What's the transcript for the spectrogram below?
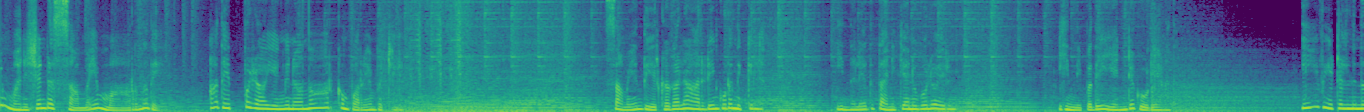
ഈ മനുഷ്യന്റെ സമയം മാറുന്നതേ അതെപ്പോഴാ എങ്ങനെയാന്ന് ആർക്കും പറയാൻ പറ്റില്ല. സമയം ദീർഘകാലം ആരുടെയും കൂടെ നിൽക്കില്ല ഇന്നലെ അത് തനിക്ക് അനുകൂലമായിരുന്നു. ഇന്നിപ്പതേ എന്റെ കൂടെയാണത്. ഈ വീട്ടിൽ നിന്ന്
